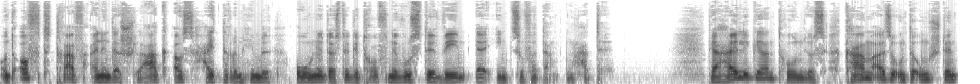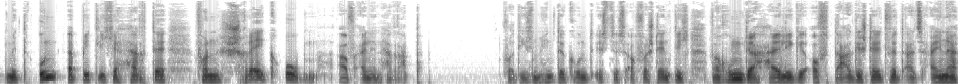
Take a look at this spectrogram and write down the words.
und oft traf einen der Schlag aus heiterem Himmel, ohne dass der Getroffene wusste, wem er ihn zu verdanken hatte. Der heilige Antonius kam also unter Umständen mit unerbittlicher Härte von schräg oben auf einen herab. Vor diesem Hintergrund ist es auch verständlich, warum der Heilige oft dargestellt wird als einer,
